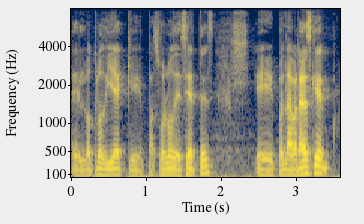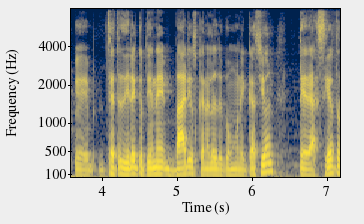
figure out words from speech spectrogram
el otro día que pasó lo de CETES, eh, pues la verdad es que CETES Directo tiene varios canales de comunicación, te da cierta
